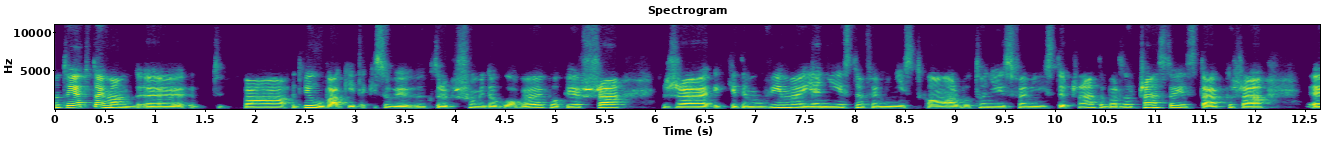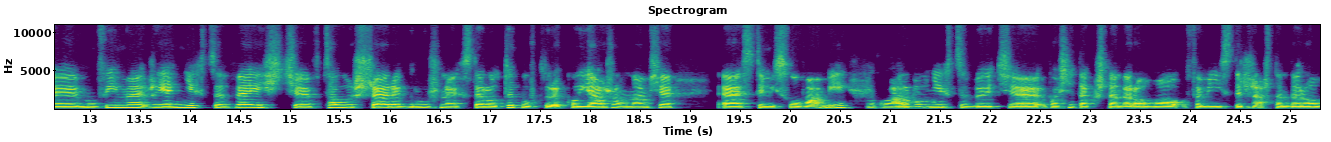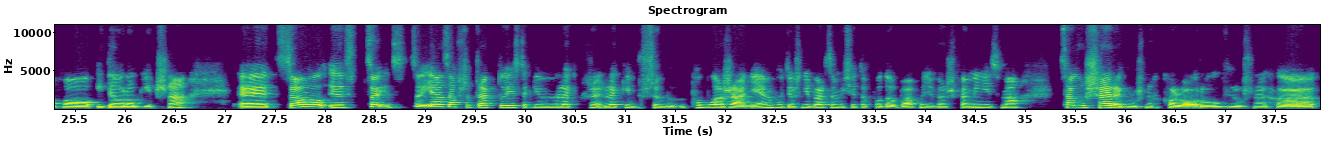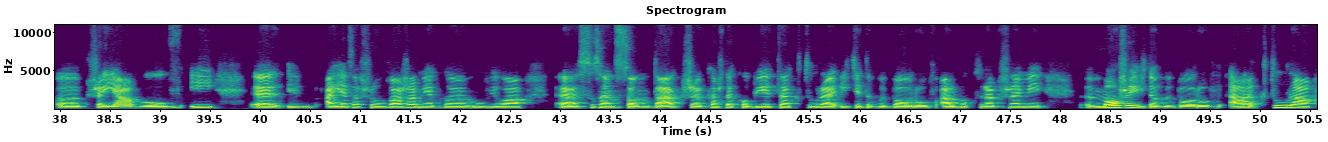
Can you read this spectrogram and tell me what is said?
No to ja tutaj mam e, dwa, dwie uwagi, takie sobie, które przyszły mi do głowy. Po pierwsze, że kiedy mówimy, ja nie jestem feministką, albo to nie jest feministyczne, to bardzo często jest tak, że e, mówimy, że ja nie chcę wejść w cały szereg różnych stereotypów, które kojarzą nam się z tymi słowami, Dokładnie. albo nie chcę być właśnie tak sztandarowo feministyczna, sztandarowo ideologiczna. E, co, co, co ja zawsze traktuję z takim lek, lekkim pobłażaniem, chociaż nie bardzo mi się to podoba, ponieważ feminizm ma cały szereg różnych kolorów, różnych e, e, przejawów, i, a ja zawsze uważam, jak mówiła Susan Sontag, że każda kobieta, która idzie do wyborów, albo która przynajmniej może iść do wyborów, a która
